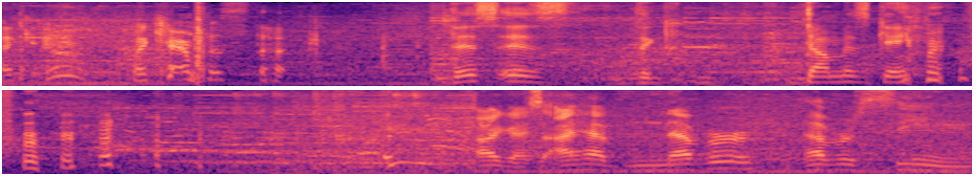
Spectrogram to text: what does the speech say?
My, ca- my camera's stuck. This is the dumbest game ever. Alright guys, I have never ever seen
